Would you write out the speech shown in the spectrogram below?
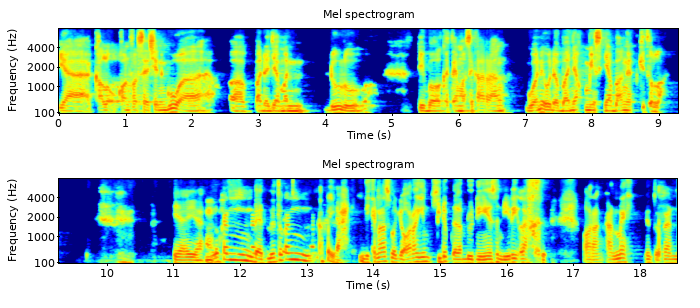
Ya kalau conversation gue uh, pada zaman dulu dibawa ke tema sekarang gue nih udah banyak missnya banget gitu loh. Iya iya. Lu kan dan lu tuh kan apa ya dikenal sebagai orang yang hidup dalam dunia sendiri lah. Orang aneh gitu kan,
